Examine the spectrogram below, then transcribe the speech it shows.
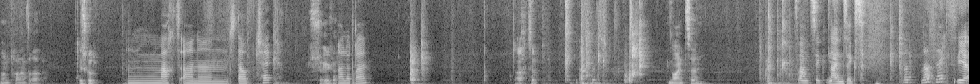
und hauen einfach ab. Ist gut. Macht einen Stealth-Check, Sicher. alle drei. 18. 19. 20. Nein, 6. Was, was? Sechs? Ja.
